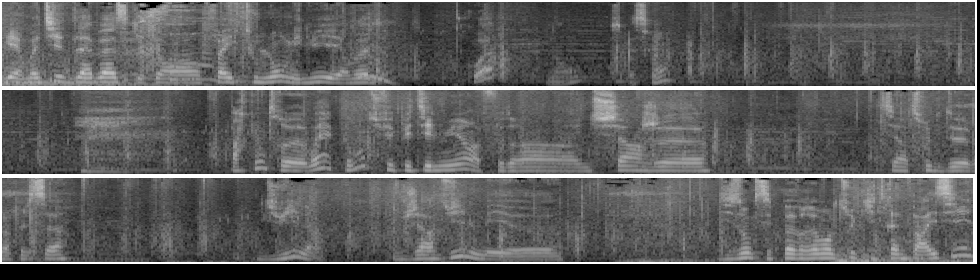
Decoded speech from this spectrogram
Il y a moitié de la base qui était en fight tout le long, mais lui est en mode... Quoi? Non, il se passe rien. Par contre, euh, ouais, comment tu fais péter le mur? Faudra une charge... Euh, c'est un truc de... J'appelle ça... D'huile? Une jarre d'huile, mais... Euh, disons que c'est pas vraiment le truc qui traîne par ici.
